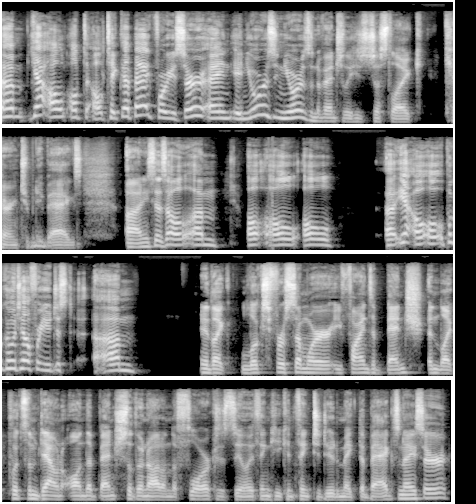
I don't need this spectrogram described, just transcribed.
um, yeah, I'll, I'll I'll take that bag for you, sir, and and yours and yours." And eventually, he's just like carrying too many bags. Uh, and he says, "I'll um I'll I'll I'll uh, yeah I'll, I'll book a hotel for you. Just um." And like looks for somewhere. He finds a bench and like puts them down on the bench so they're not on the floor because it's the only thing he can think to do to make the bags nicer.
